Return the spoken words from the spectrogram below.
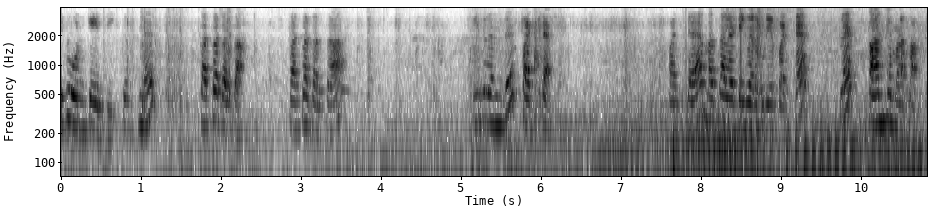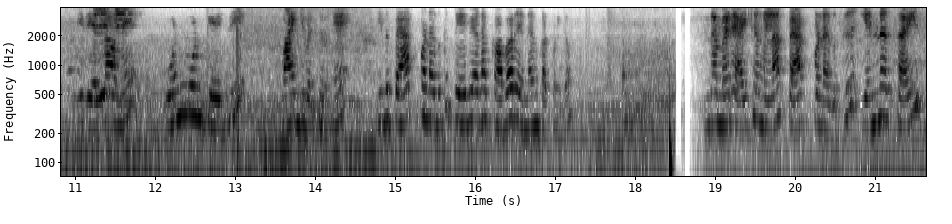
இது ஒன் கேஜி கிறிஸ்மஸ் கசகசா. கசகசா. இது வந்து பட்டை. பட்டை மசாலா டீ வரக்கூடிய பட்டை. ப்ளஸ் காஞ்ச மிளகாய் இது எல்லாமே ஒன் ஒன் கேஜி வாங்கி வச்சுருக்கேன். இது பேக் பண்ணதுக்கு தேவையான கவர் என்னன்னு கட் பண்ணிக்கோ இந்த மாதிரி ஐட்டங்கள்லாம் பேக் பண்ணதுக்கு என்ன சைஸ்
